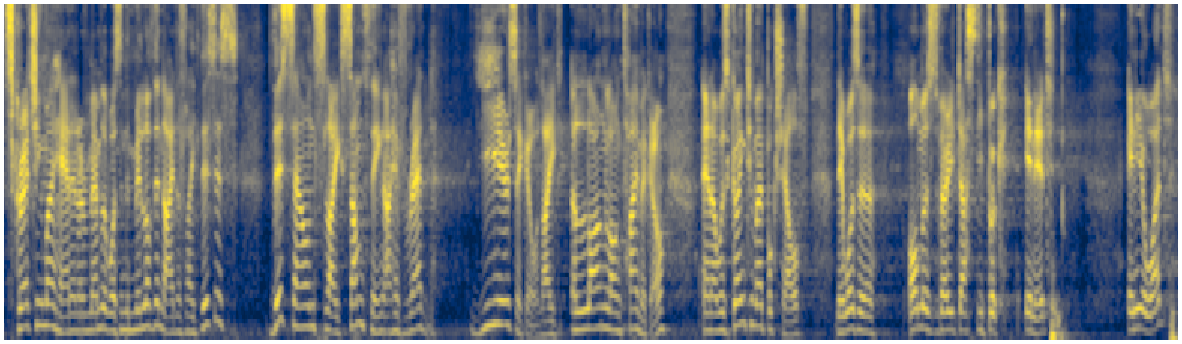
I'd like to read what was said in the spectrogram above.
scratching my head, and I remember it was in the middle of the night. I was like, this is, this sounds like something I have read years ago, like a long, long time ago. And I was going to my bookshelf. There was a almost very dusty book in it. And you know what?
